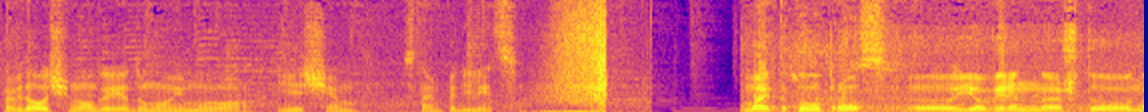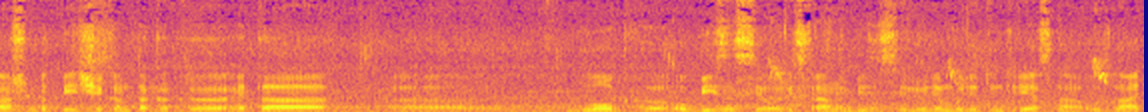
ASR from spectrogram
повидал очень много, я думаю, ему есть чем с нами поделиться. Майк, такой вопрос. Э, Я уверен, что нашим подписчикам, так как э, это э, блог о бизнесе, о ресторанном бизнесе, людям будет интересно узнать,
